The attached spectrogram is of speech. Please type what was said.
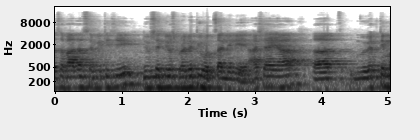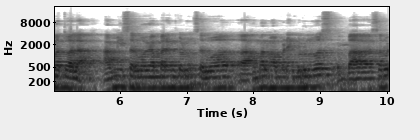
तसं बाजार समितीची दिवसेंदिवस प्रगती होत चाललेली आहे. अशा या व्यक्तिमत्वाला आम्ही सर्व व्यापाऱ्यांकडून सर्व अं, हमाल व बा- सर्व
